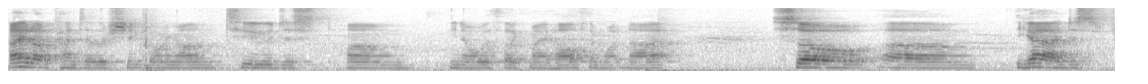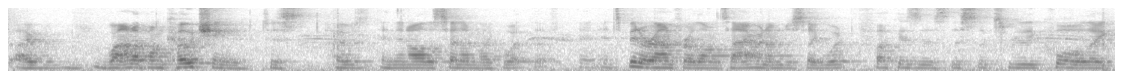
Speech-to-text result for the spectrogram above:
I had all kinds of other shit going on too, just um, you know, with like my health and whatnot. So um, yeah, I just I wound up on coaching. Just I was, and then all of a sudden I'm like, what the? and It's been around for a long time, and I'm just like, what the fuck is this? This looks really cool. Like.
